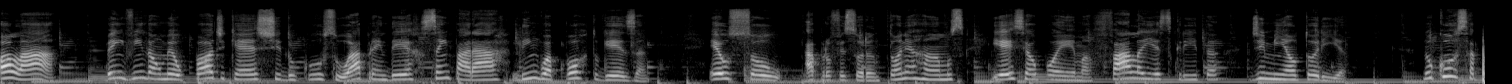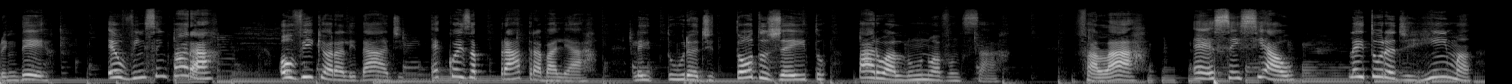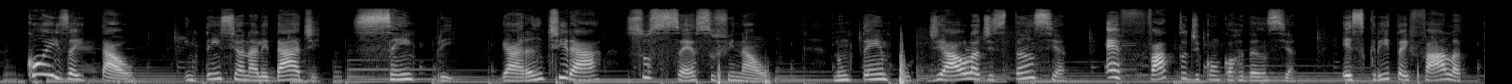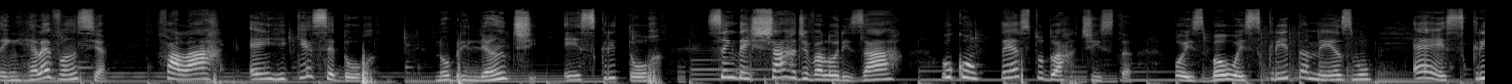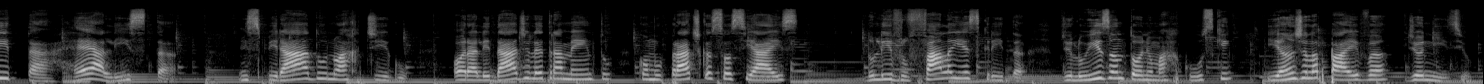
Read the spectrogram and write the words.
Olá! Bem-vindo ao meu podcast do curso Aprender Sem Parar Língua Portuguesa. Eu sou a professora Antônia Ramos e esse é o poema Fala e Escrita de minha autoria. No curso Aprender, eu vim sem parar. Ouvi que oralidade é coisa para trabalhar, leitura de todo jeito para o aluno avançar. Falar é essencial, leitura de rima coisa e tal. Intencionalidade sempre garantirá sucesso final. Num tempo de aula à distância, é fato de concordância. Escrita e fala têm relevância. Falar é enriquecedor. No brilhante escritor, sem deixar de valorizar o contexto do artista, pois boa escrita mesmo é escrita realista, inspirado no artigo Oralidade e Letramento como Práticas Sociais do livro Fala e Escrita de Luiz Antônio Marcuski e Ângela Paiva Dionísio.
